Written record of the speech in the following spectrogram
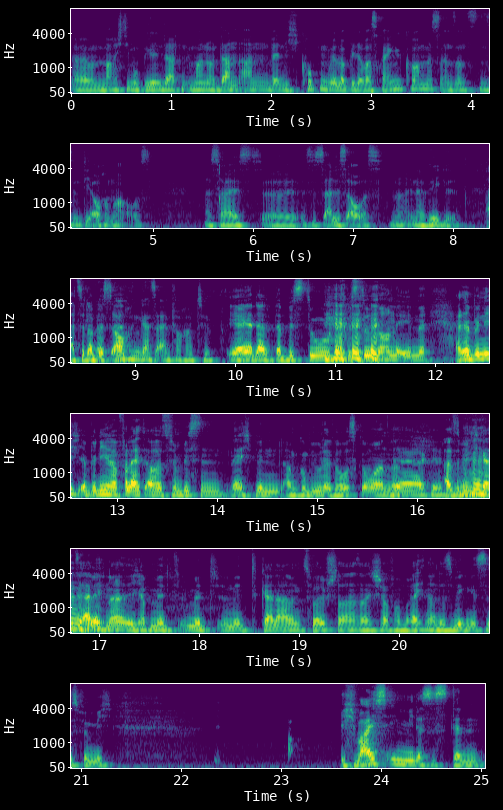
äh, mache ich die mobilen Daten immer nur dann an, wenn ich gucken will, ob wieder was reingekommen ist. Ansonsten sind die auch immer aus. Das heißt, äh, es ist alles aus, ne, in der Regel. Also da das ist auch ein ganz einfacher Tipp. Ja, ja, da, da bist du, da bist du noch eine Ebene. Also bin ich, bin ich vielleicht auch jetzt schon ein bisschen, ne, ich bin am Computer groß geworden. Ne? Ja, okay. Also bin ich ganz ehrlich, ne, ich habe mit, mit, mit, keine Ahnung, zwölf Stunden ich schon vom Rechner, deswegen ist es für mich, ich weiß irgendwie, dass es denn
